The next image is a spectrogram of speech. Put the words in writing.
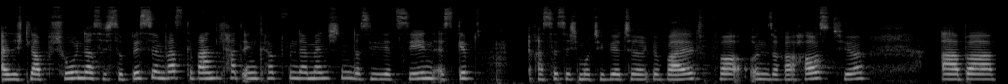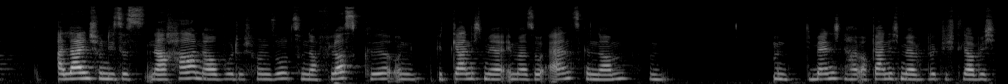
also ich glaube schon, dass sich so ein bisschen was gewandelt hat in den Köpfen der Menschen, dass sie jetzt sehen, es gibt rassistisch motivierte Gewalt vor unserer Haustür. Aber allein schon dieses nach Hanau wurde schon so zu einer Floskel und wird gar nicht mehr immer so ernst genommen. Und und die Menschen haben auch gar nicht mehr wirklich, glaube ich,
